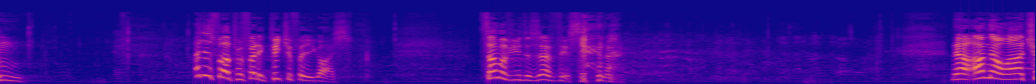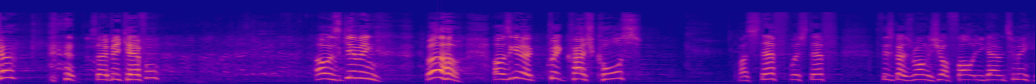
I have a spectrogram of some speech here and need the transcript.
I just felt a prophetic picture for you guys. Some of you deserve this. now, I'm no archer, so be careful. I was giving, whoa, I was giving a quick crash course. But Steph, where's Steph? If this goes wrong, it's your fault. You gave it to me.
